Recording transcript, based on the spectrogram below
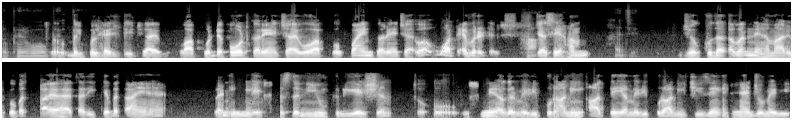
तो फिर वो तो बिल्कुल है जी चाहे वो आपको डिपोर्ट करें चाहे वो आपको फाइन करें चाहे वॉट एवर इट इज़ हाँ। जैसे हम हाँ जी जो खुदावन ने हमारे को बताया है तरीके बताए हैं when he makes us the new creation तो उसमें अगर मेरी पुरानी आते या मेरी पुरानी चीज़ें हैं जो मेरी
